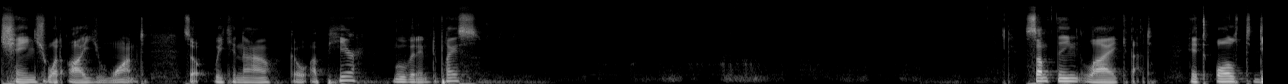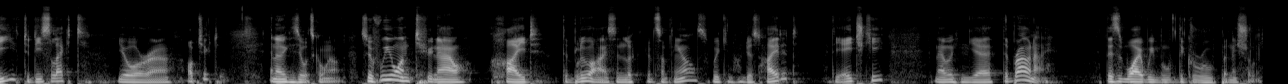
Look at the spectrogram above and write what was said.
change what eye you want. So we can now go up here, move it into place. Something like that. Hit Alt D to deselect your uh, object, and now you can see what's going on. So if we want to now hide the blue eyes and look at something else, we can just hide it, hit the H key, now we can get the brown eye. This is why we moved the group initially.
